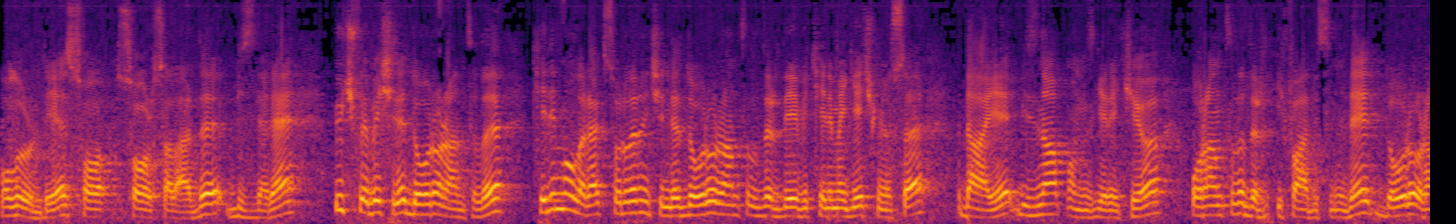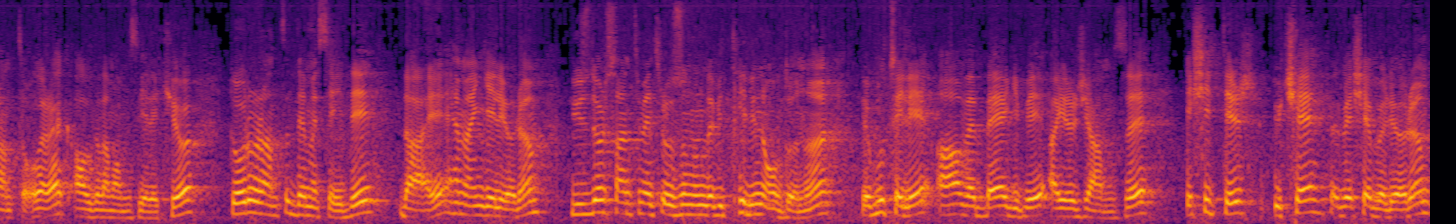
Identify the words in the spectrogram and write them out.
olur diye sor, sorsalardı bizlere. 3 ve 5 ile doğru orantılı. Kelime olarak soruların içinde doğru orantılıdır diye bir kelime geçmiyorsa dahi biz ne yapmamız gerekiyor? Orantılıdır ifadesini de doğru orantı olarak algılamamız gerekiyor. Doğru orantı demeseydi dahi hemen geliyorum. 104 santimetre uzunluğunda bir telin olduğunu ve bu teli A ve B gibi ayıracağımızı eşittir 3'e ve 5'e bölüyorum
